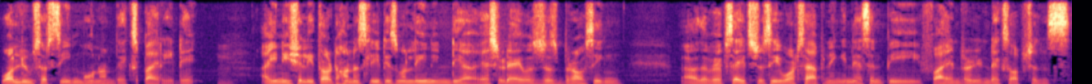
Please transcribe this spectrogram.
volumes are seen more on the expiry day. Mm. I initially thought honestly it is only in India. Yesterday I was just browsing uh, the websites to see what's happening in S&P 500 index options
